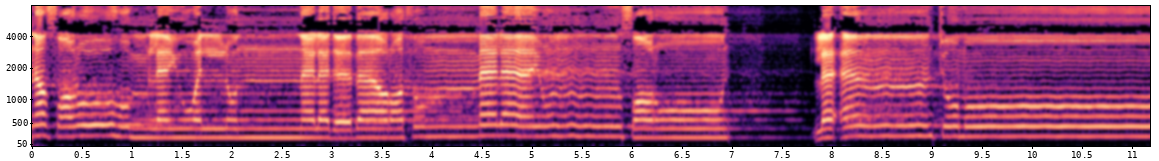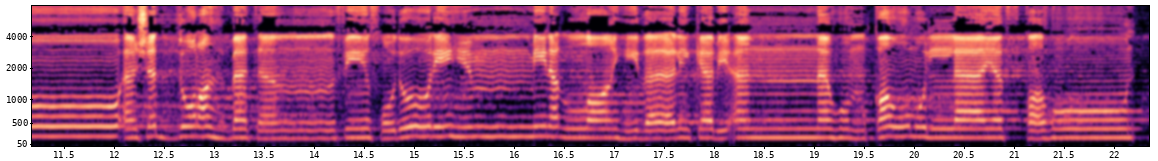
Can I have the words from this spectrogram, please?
نصروهم ليولن الادبار ثم لا ينصرون لانتم اشد رهبه في صدورهم من الله ذلك بانهم قوم لا يفقهون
